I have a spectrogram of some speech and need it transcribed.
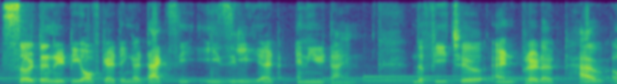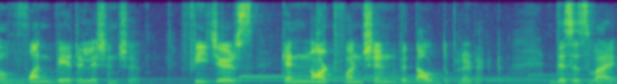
certainty of getting a taxi easily at any time. The feature and product have a one way relationship. Features cannot function without the product. This is why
